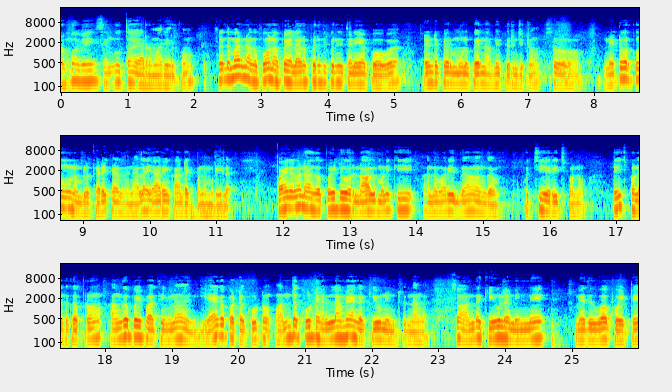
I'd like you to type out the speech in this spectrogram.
ரொம்பவே செங்குத்தாக ஏறுற மாதிரி இருக்கும். ஸோ இந்த மாதிரி நாங்கள் போனப்போ எல்லாரும் பிரிஞ்சு பிரிஞ்சு தனியாக போவோம் ரெண்டு பேர் மூணு பேர்னு அப்படியே பிரிஞ்சிட்டோம். ஸோ நெட்ஒர்க்கும் நம்மளுக்கு கிடைக்காததுனால யாரையும் காண்டாக்ட் பண்ண முடியல. ஃபைனலாக நாங்கள் போயிட்டு ஒரு நாலு மணிக்கு அந்த மாதிரி தான் அங்கே உச்சியை ரீச் பண்ணோம். ரீச் பண்ணதுக்கப்புறம் அங்கே போய் பார்த்தீங்கன்னா ஏகப்பட்ட கூட்டம். வந்த கூட்டம் எல்லாமே அங்கே க்யூ நின்றுருந்தாங்க ஸோ அந்த க்யூவில் நின்று மெதுவாக போயிட்டு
